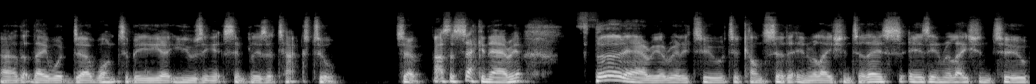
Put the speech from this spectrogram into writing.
uh, that they would uh, want to be uh, using it simply as a tax tool. So that's the second area. Third area, really, to, to consider in relation to this is in relation to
